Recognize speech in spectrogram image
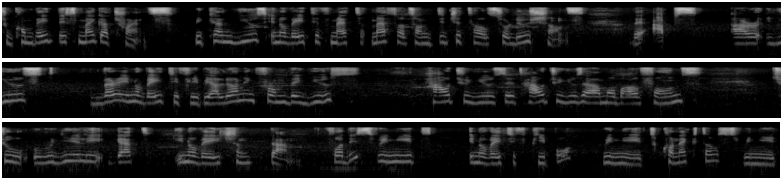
to combat these mega trends. We can use innovative met methods on digital solutions. The apps are used very innovatively. We are learning from the youth how to use it, how to use our mobile phones to really get innovation done. For this, we need innovative people. We need connectors, we need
